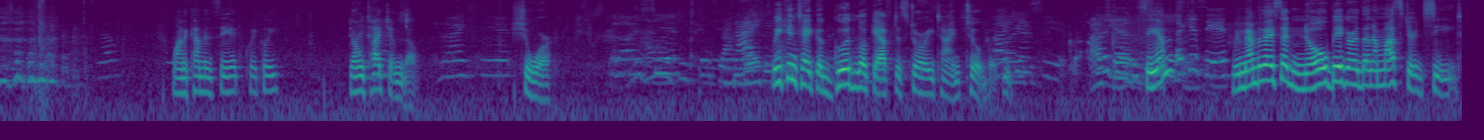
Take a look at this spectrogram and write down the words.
Want to come and see it quickly? Don't touch him, though. Sure. We can take a good look after story time, too. But you, see him? Remember they said no bigger than a mustard seed.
